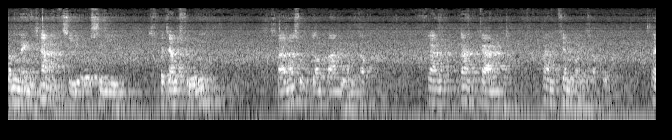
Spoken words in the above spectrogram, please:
ตำแหน่งช่าง COC ประจำศูนย์ สาธารณสุขลำปางหลวงครับการด้านการด้านเคลื่อนไหวครับผมได้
